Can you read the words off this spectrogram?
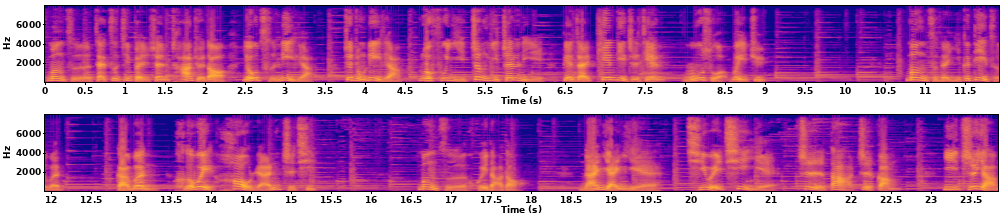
孟子在自己本身察觉到有此力量，这种力量若辅以正义真理，便在天地之间无所畏惧。孟子的一个弟子问：“敢问何谓浩然之气？”孟子回答道：“难言也。其为气也，至大至刚，以直养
